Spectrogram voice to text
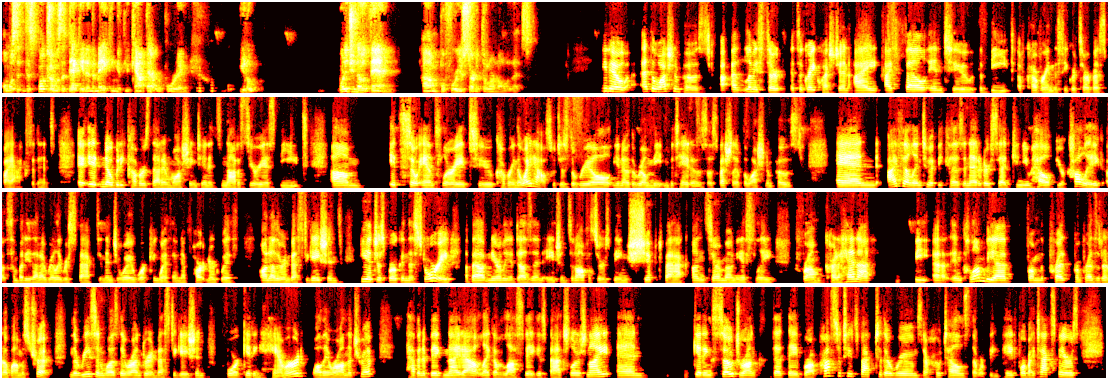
almost this book is almost a decade in the making if you count that reporting. You know, what did you know then um, before you started to learn all of this? You know, at the Washington Post, I, let me start. It's a great question. I I fell into the beat of covering the Secret Service by accident. It, it nobody covers that in Washington. It's not a serious beat. Um, it's so ancillary to covering the White House, which is the real, you know, the real meat and potatoes, especially of the Washington Post. And I fell into it because an editor said, Can you help your colleague, somebody that I really respect and enjoy working with and have partnered with on other investigations, he had just broken this story about nearly a dozen agents and officers being shipped back unceremoniously from Cartagena be, uh, in Colombia from the pre- from President Obama's trip. And the reason was they were under investigation for getting hammered while they were on the trip, having a big night out like a Las Vegas bachelor's night and getting so drunk that they brought prostitutes back to their rooms, their hotels that were being paid for by taxpayers.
